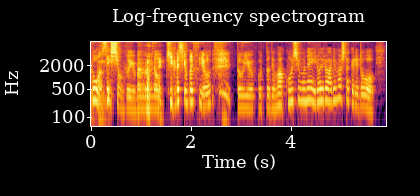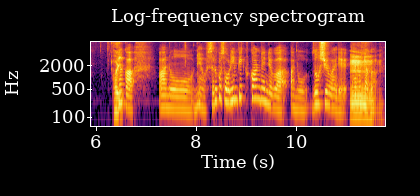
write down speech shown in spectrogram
某セッションという番組の気がしますよ。ということで、まあ今週もね、いろいろありましたけれど、はいなんか、あのね、それこそオリンピック関連では、あの、贈収賄でう逮捕者がん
